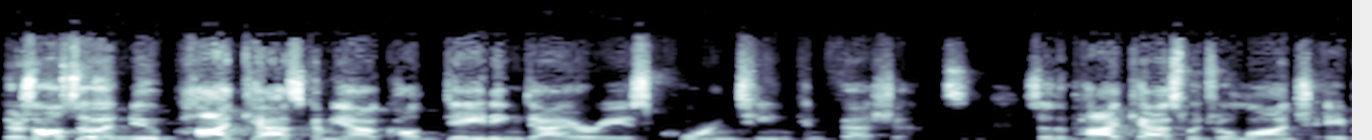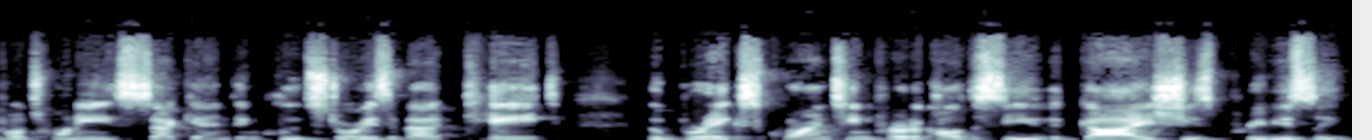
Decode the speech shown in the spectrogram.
There's also a new podcast coming out called Dating Diaries Quarantine Confessions. So the podcast, which will launch April 22nd, includes stories about Kate, who breaks quarantine protocol to see the guy she's previously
